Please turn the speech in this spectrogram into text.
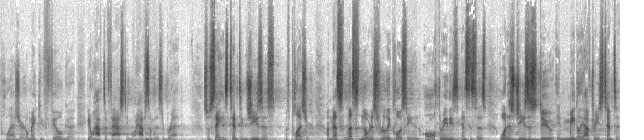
pleasure. It'll make you feel good. You don't have to fast anymore. Have some of this bread. So Satan's tempting Jesus with pleasure. And let's, let's notice really closely in all three of these instances, what does Jesus do immediately after he's tempted?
